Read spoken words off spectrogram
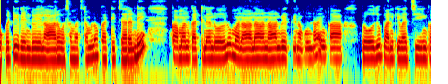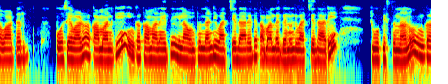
ఒకటి రెండు వేల ఆరవ సంవత్సరంలో కట్టించారండి కమాన్ కట్టిన రోజులు మా నాన్న నాన్ వెజ్ తినకుండా ఇంకా రోజు పనికి వచ్చి ఇంకా వాటర్ పోసేవాడు ఆ కమాన్కి. ఇంకా కమాన్ అయితే ఇలా ఉంటుందండి. వచ్చే దారి అయితే కమాన్ దగ్గర నుండి వచ్చే దారి చూపిస్తున్నాను. ఇంకా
